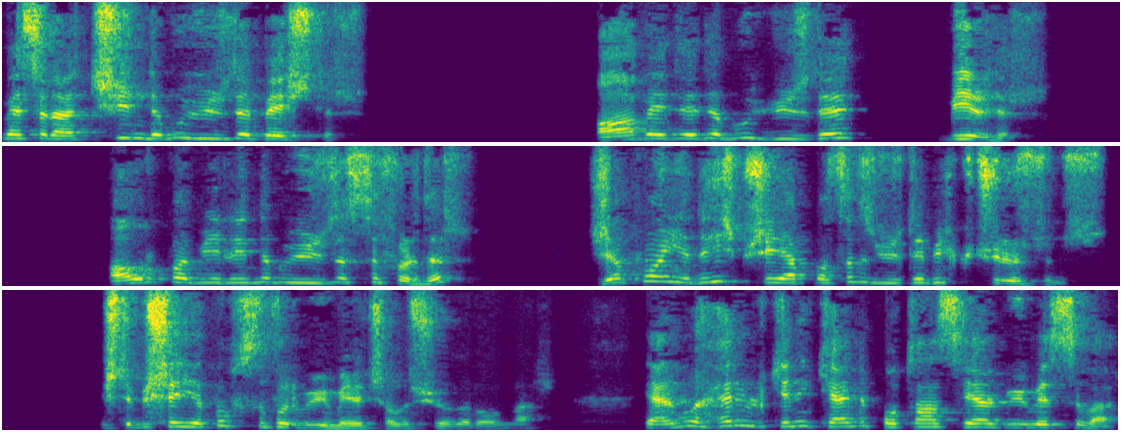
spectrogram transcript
Mesela Çin'de bu yüzde beştir. ABD'de bu yüzde birdir. Avrupa Birliği'nde bu yüzde sıfırdır. Japonya'da hiçbir şey yapmasanız yüzde bir küçülürsünüz. İşte bir şey yapıp sıfır büyümeye çalışıyorlar onlar. Yani bu her ülkenin kendi potansiyel büyümesi var.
